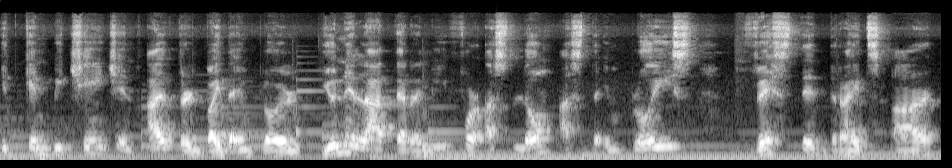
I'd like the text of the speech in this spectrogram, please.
it can be changed and altered by the employer unilaterally for as long as the employee's vested rights are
